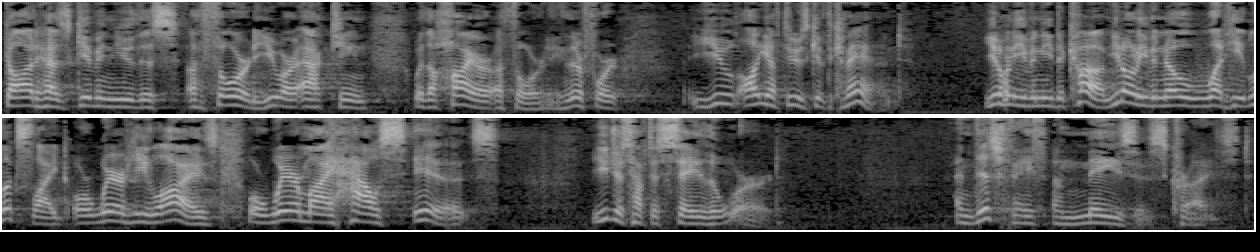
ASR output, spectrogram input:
God has given you this authority. You are acting with a higher authority. Therefore, you, all you have to do is give the command. You don't even need to come. You don't even know what he looks like or where he lies or where my house is. You just have to say the word. And this faith amazes Christ.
